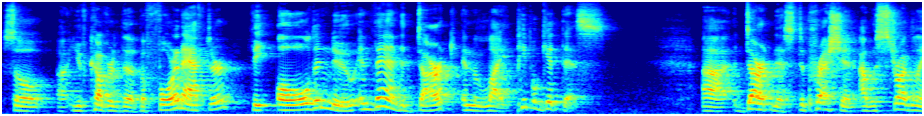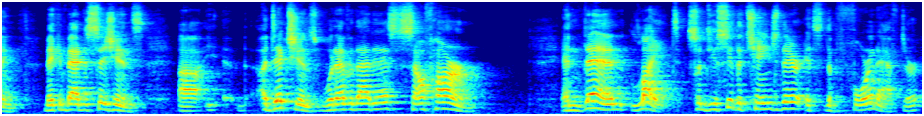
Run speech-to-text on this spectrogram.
So uh, you've covered the before and after, the old and new, and then the dark and the light. People get this. Uh, darkness, depression, I was struggling, making bad decisions, uh, addictions, whatever that is, self harm, and then light. So do you see the change there? It's the before and after.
